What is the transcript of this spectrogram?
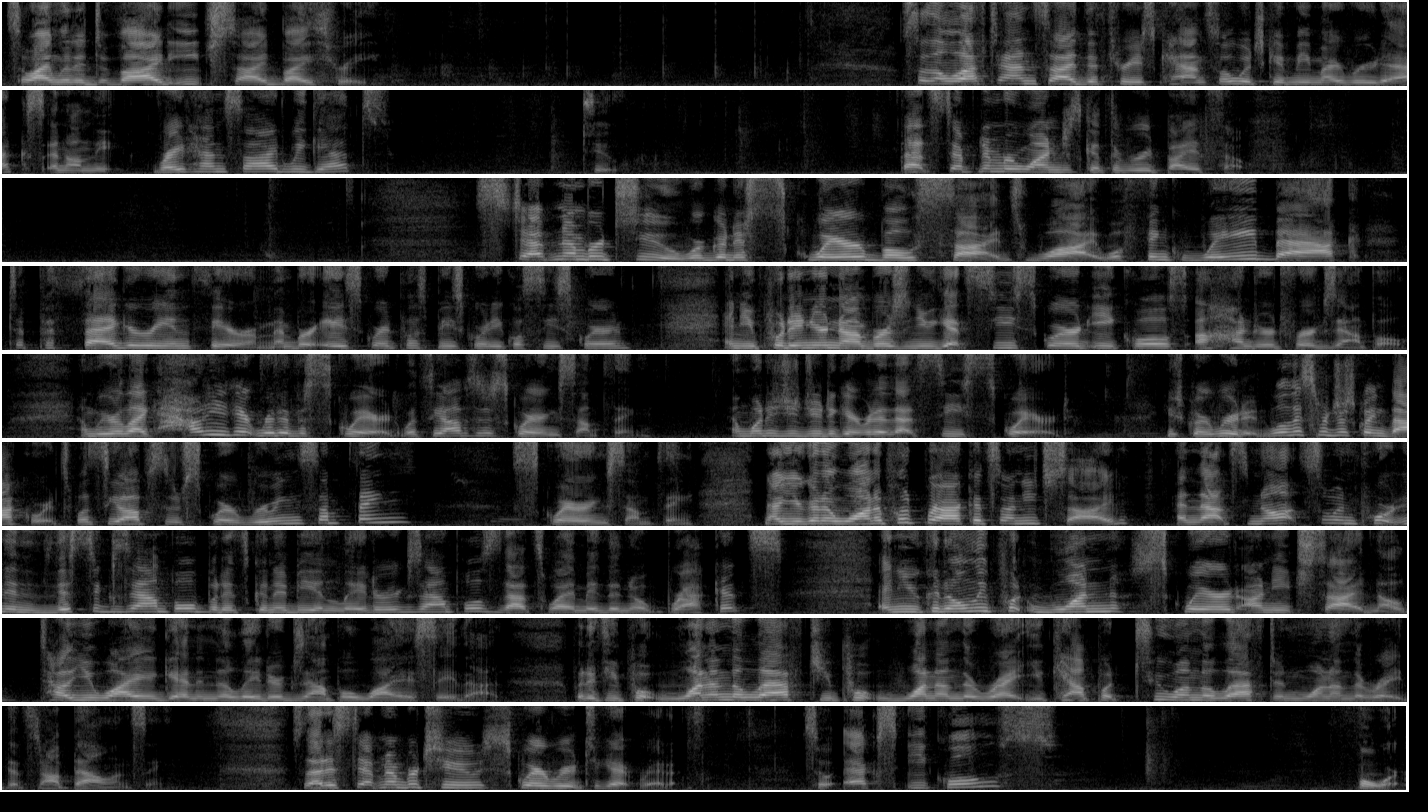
So I'm going to divide each side by 3. So on the left-hand side, the 3's cancel, which give me my root x. And on the right-hand side, we get 2. That's step number one, just get the root by itself. Step number two, we're going to square both sides. Why? Well, think way back to Pythagorean theorem. Remember a squared plus b squared equals c squared? And you put in your numbers and you get c squared equals 100, for example. And we were like, how do you get rid of a squared? What's the opposite of squaring something? And what did you do to get rid of that c squared? You square rooted. Well, this we're just going backwards. What's the opposite of square rooting something? Squaring something. Now you're going to want to put brackets on each side, and that's not so important in this example, but it's going to be in later examples. That's why I made the note brackets. And you can only put one squared on each side, and I'll tell you why again in a later example why I say that. But if you put one on the left, you put one on the right. You can't put two on the left and one on the right. That's not balancing. So that is step number two, square root to get rid of. So x equals 4.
